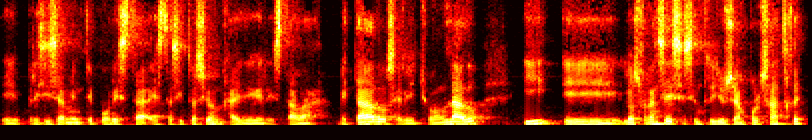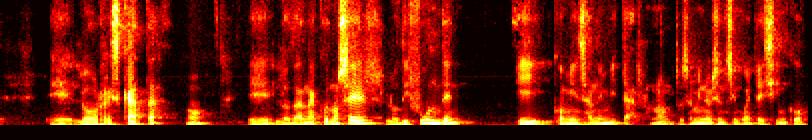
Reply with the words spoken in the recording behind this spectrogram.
eh, precisamente por esta, esta situación, Heidegger estaba vetado, se había hecho a un lado, y los franceses, entre ellos Jean-Paul Sartre, lo rescata, ¿no? lo dan a conocer, lo difunden y comienzan a invitarlo. ¿no? Entonces, en 1955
